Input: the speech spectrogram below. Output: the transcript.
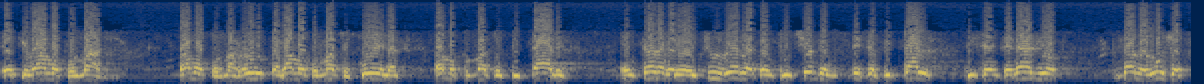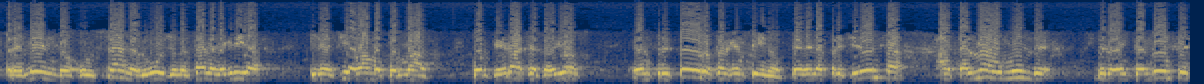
es que vamos por más. Vamos por más rutas, vamos por más escuelas, vamos por más hospitales, entrar a Gualeguaychú y ver la construcción de ese hospital bicentenario da un orgullo tremendo, un sano orgullo, una sana alegría, y decía vamos por más, porque gracias a Dios, entre todos los argentinos, desde la presidenta hasta el más humilde de los intendentes,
